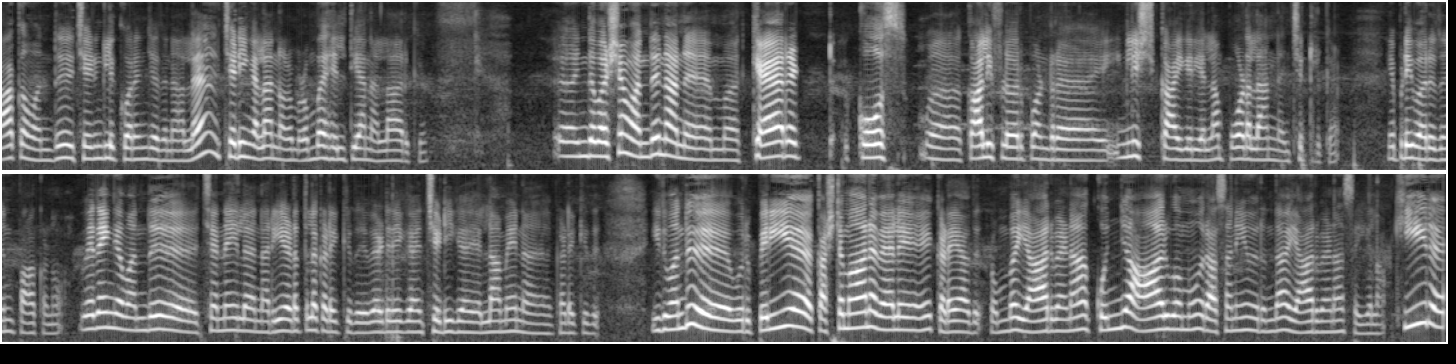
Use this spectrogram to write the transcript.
தாக்கம் வந்து செடிங்களுக்கு குறைஞ்சதுனால செடிங்கள்லாம் ரொம்ப ஹெல்த்தியாக நல்லா இருக்குது இந்த வருஷம் வந்து நான் கேரட் கோஸ் காலிஃப்ளவர் போன்ற இங்கிலீஷ் காய்கறி எல்லாம் போடலான்னு நினச்சிட்ருக்கேன். எப்படி வருதுன்னு பார்க்கணும். விதைங்க வந்து சென்னையில் நிறைய இடத்துல கிடைக்குது. விதைகள் செடிகள் எல்லாமே ந கிடைக்குது. இது வந்து ஒரு பெரிய கஷ்டமான வேலையே கிடையாது. ரொம்ப யார் வேணால் கொஞ்சம் ஆர்வமும் ரசனையும் இருந்தால் யார் வேணால் செய்யலாம். கீரை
